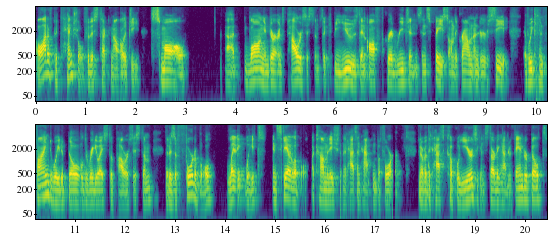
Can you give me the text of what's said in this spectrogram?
a lot of potential for this technology, small, uh, long endurance power systems that could be used in off grid regions in space, on the ground, under sea. If we can find a way to build a radioisotope power system that is affordable, lightweight, and scalable, a combination that hasn't happened before. And over the past couple years, again, starting out at Vanderbilt,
